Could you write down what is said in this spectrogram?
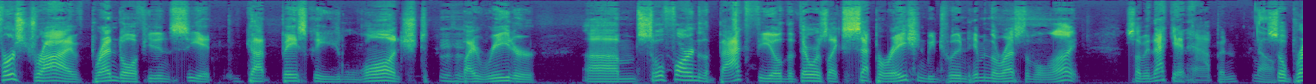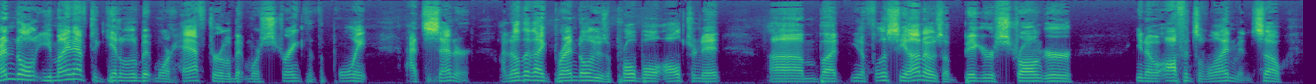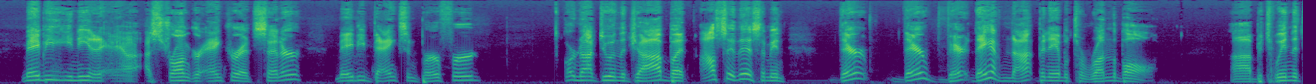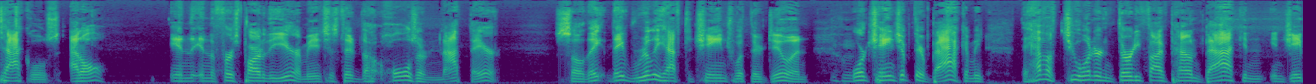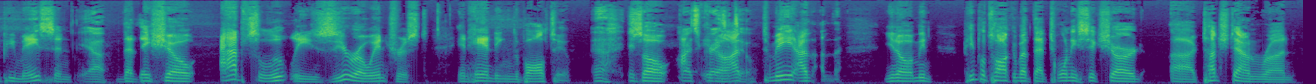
first drive, Brendel, if you didn't see it, got basically launched Mhm. by Reader um, so far into the backfield that there was like separation between him and the rest of the line. So I mean, that can't happen. No. So Brendel, you might have to get a little bit more heft or a little bit more strength at the point at center. I know they like Brendel, who's a Pro Bowl alternate, um, but you know Feliciano is a bigger, stronger, you know, offensive lineman. So maybe you need a, a stronger anchor at center. Maybe Banks and Burford are not doing the job. But I'll say this: I mean, they're they're very they have not been able to run the ball uh, between the tackles at all in the, in the first part of the year. I mean, it's just that the holes are not there. So they they really have to change what they're doing, Mhm. or change up their back. I mean, they have a 235 pound back in in JP Mason Yeah. that they show absolutely zero interest in handing the ball to. Ugh, it- so that's you know, crazy, I- to me, I, you know, I mean, people talk about that 26 yard uh, touchdown run.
